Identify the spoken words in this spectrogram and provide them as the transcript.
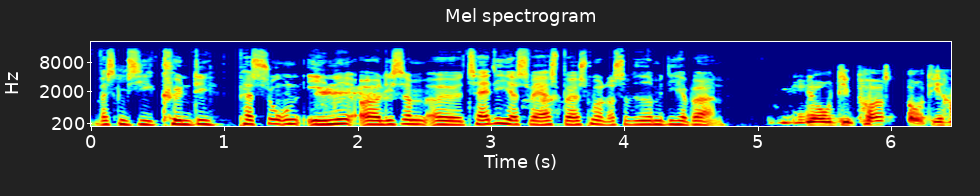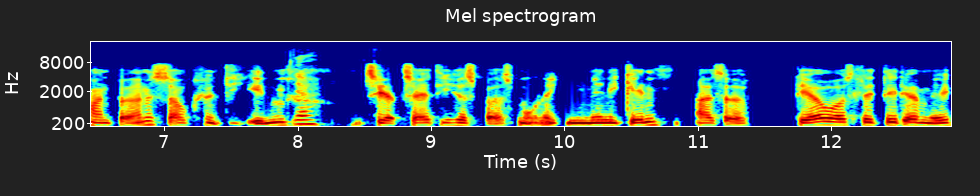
hvad skal man sige, kyndig person inde og ligesom øh, tage de her svære spørgsmål og så videre med de her børn? Jo, de påstår, de har en børnesagkyndig inde ja. til at tage de her spørgsmål. Ikke? Men igen, altså, det er jo også lidt det der med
